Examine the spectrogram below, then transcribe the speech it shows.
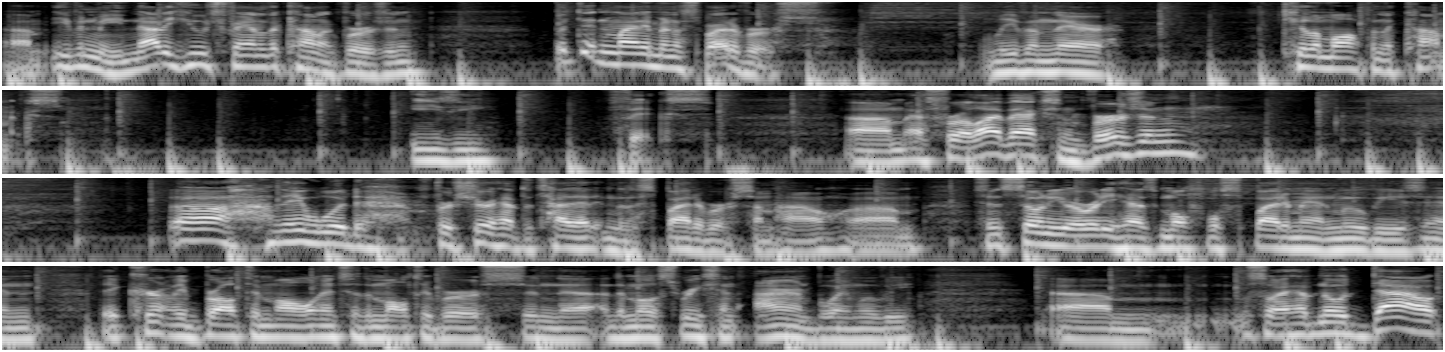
Um, even me, not a huge fan of the comic version, but didn't mind him in the Spider Verse. Leave him there. Kill him off in the comics. Easy fix. Um, as for a live action version, uh, they would for sure have to tie that into the Spider Verse somehow. Um, since Sony already has multiple Spider Man movies and they currently brought them all into the multiverse in the, the most recent Iron Boy movie. Um, so I have no doubt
